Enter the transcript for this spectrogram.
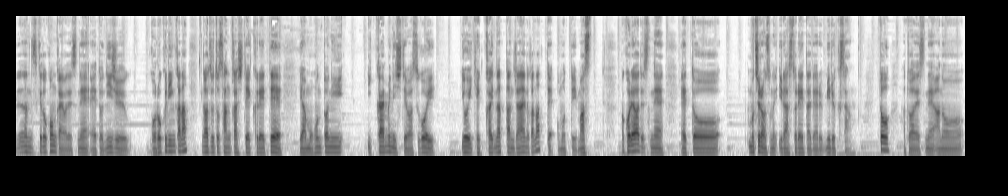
なんですけど、今回はですね、えっ、と、25、6人かな？がずっと参加してくれて、いやもう本当に1回目にしてはすごい良い結果になったんじゃないのかなって思っています。これはですね、えっと、もちろんそのイラストレーターであるミルクさんと、あとはですね、あの、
